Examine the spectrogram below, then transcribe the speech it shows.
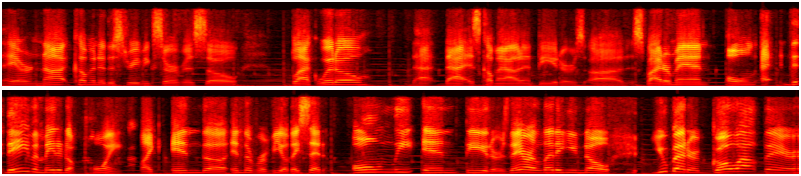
They are not coming to the streaming service. So Black Widow, that that is coming out in theaters. Uh, Spider-Man, only, they even made it a point, like in the in the reveal, they said only in theaters. They are letting you know you better go out there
